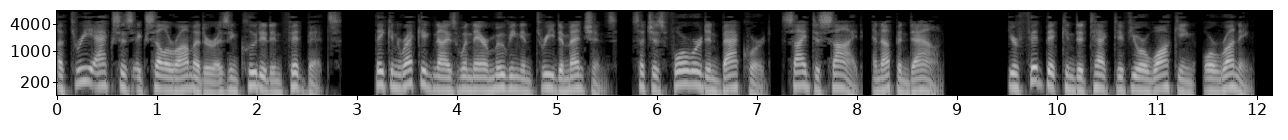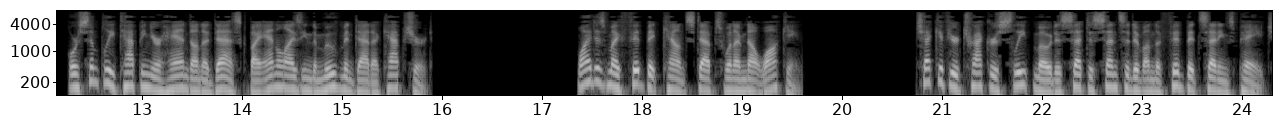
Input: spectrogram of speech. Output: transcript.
A three-axis accelerometer is included in Fitbits. They can recognize when they are moving in three dimensions, such as forward and backward, side to side, and up and down. Your Fitbit can detect if you are walking, or running, or simply tapping your hand on a desk by analyzing the movement data captured. Why does my Fitbit count steps when I'm not walking? Check if your tracker's sleep mode is set to sensitive on the Fitbit settings page,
